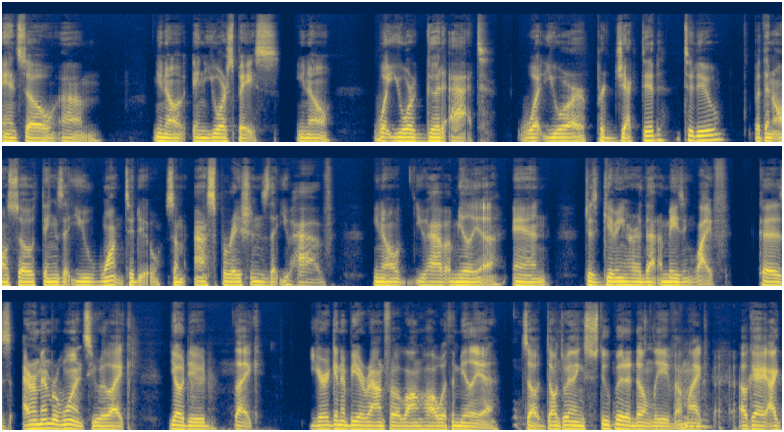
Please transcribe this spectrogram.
And so um you know in your space you know what you're good at what you're projected to do but then also things that you want to do some aspirations that you have. You know you have amelia and just giving her that amazing life. Because i remember once you were like yo dude like you're gonna be around for a long haul with amelia. So don't do anything stupid and don't leave. I'm like okay i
